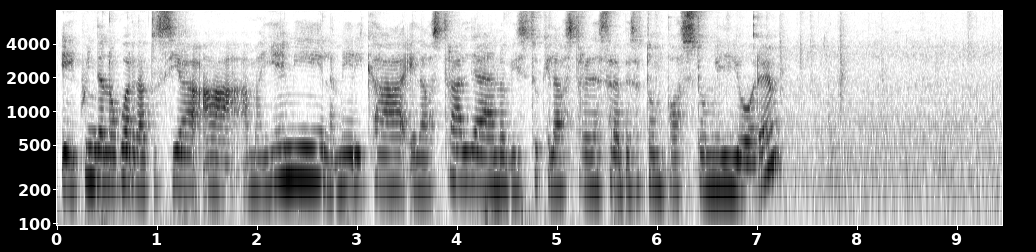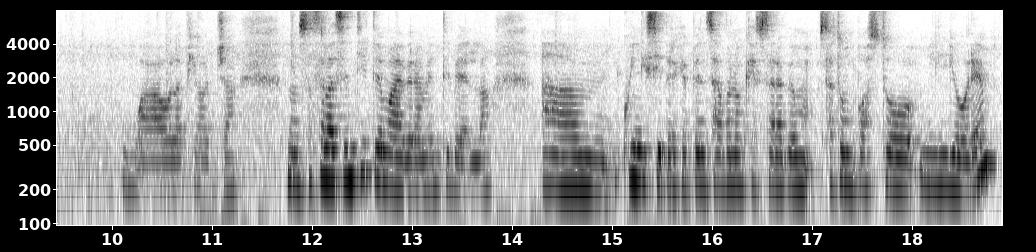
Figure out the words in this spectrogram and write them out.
e quindi hanno guardato sia a, a Miami, l'America e l'Australia e hanno visto che l'Australia sarebbe stato un posto migliore. Wow, la pioggia non so se la sentite ma è veramente bella. Um, quindi sì, perché pensavano che sarebbe stato un posto migliore.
